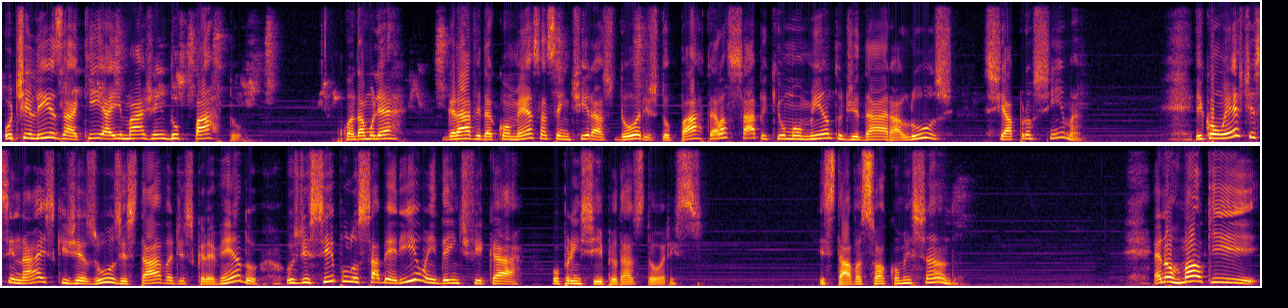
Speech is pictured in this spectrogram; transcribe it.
utiliza aqui a imagem do parto. Quando a mulher grávida começa a sentir as dores do parto, ela sabe que o momento de dar à luz se aproxima. E com estes sinais que Jesus estava descrevendo, os discípulos saberiam identificar o princípio das dores. Estava só começando. É normal que,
